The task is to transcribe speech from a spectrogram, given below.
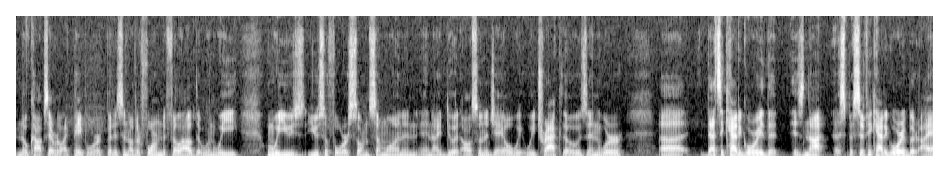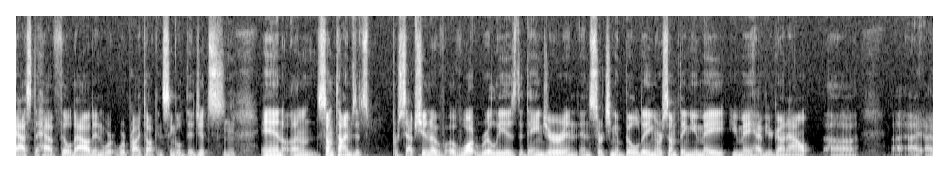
no cops ever like paperwork, but it's another form to fill out that when we when we use use of force on someone, and, and I do it also in a jail, we, we track those, and we're uh, that's a category that is not a specific category, but I asked to have filled out, and we're, we're probably talking single digits. And um, sometimes it's perception of, of what really is the danger, and, and searching a building or something, you may you may have your gun out. Uh, I, I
